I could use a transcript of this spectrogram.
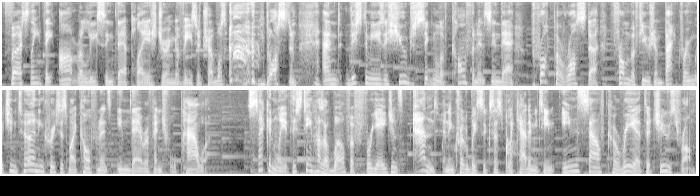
Firstly, they aren't releasing their players during the visa troubles, Boston, and this to me is a huge signal of confidence in their proper roster from the Fusion backroom, which in turn increases my confidence in their eventual power. Secondly, this team has a wealth of free agents and an incredibly successful academy team in South Korea to choose from.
